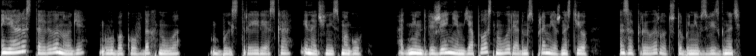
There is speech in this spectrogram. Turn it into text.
Я расставила ноги, глубоко вдохнула. Быстро и резко, иначе не смогу. Одним движением я полоснула рядом с промежностью. Закрыла рот, чтобы не взвизгнуть.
